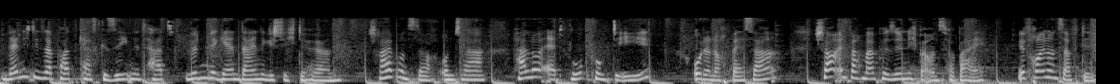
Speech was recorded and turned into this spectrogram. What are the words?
Wenn dich dieser Podcast gesegnet hat, würden wir gern deine Geschichte hören. Schreib uns doch unter hallo@ho.de oder noch besser, schau einfach mal persönlich bei uns vorbei. Wir freuen uns auf dich.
